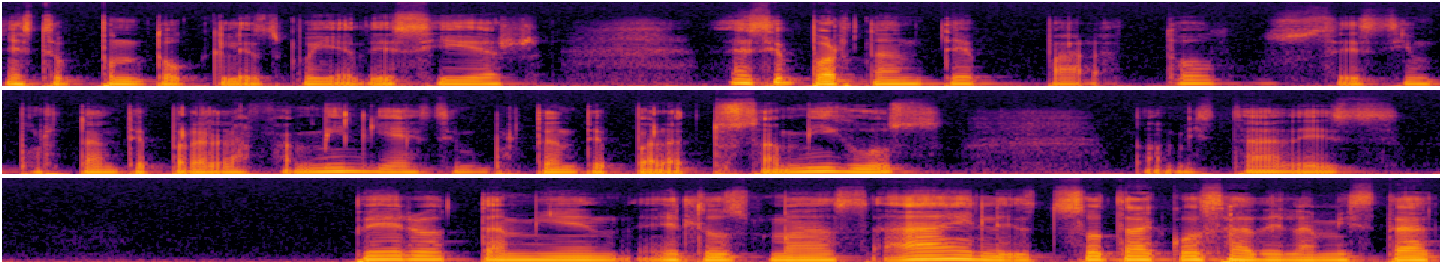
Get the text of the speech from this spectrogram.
este punto que les voy a decir, es importante para todos, es importante para la familia, es importante para tus amigos, amistades, pero también es los más... Ah, es otra cosa de la amistad.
